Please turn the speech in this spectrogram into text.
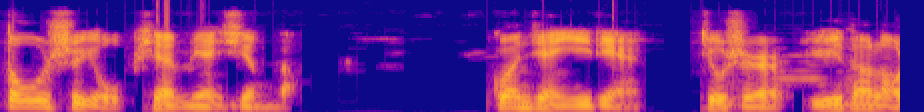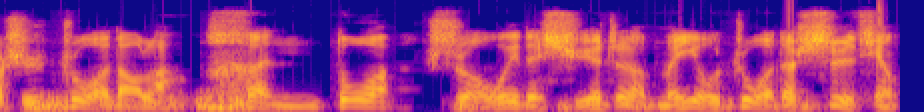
都是有片面性的。关键一点就是于丹老师做到了很多所谓的学者没有做的事情，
